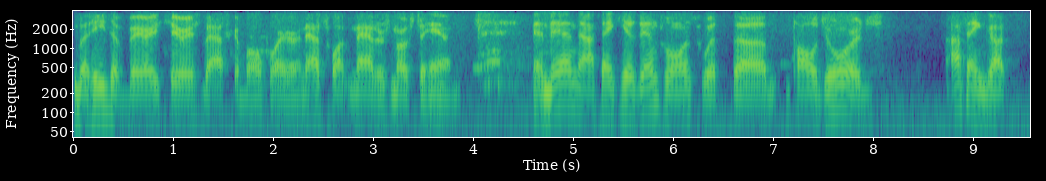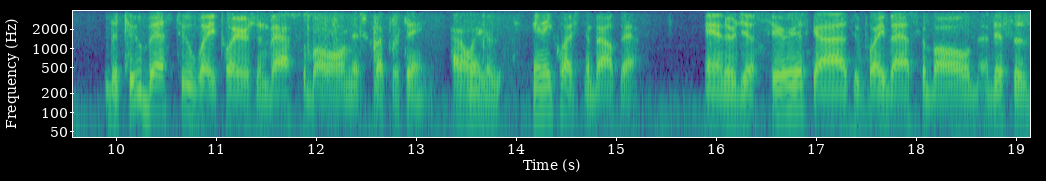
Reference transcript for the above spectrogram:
but he's a very serious basketball player, and that's what matters most to him. And then I think his influence with uh, Paul George, I think, got the two best two-way players in basketball on this Clipper team. I don't think there's any question about that. And they're just serious guys who play basketball. This is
